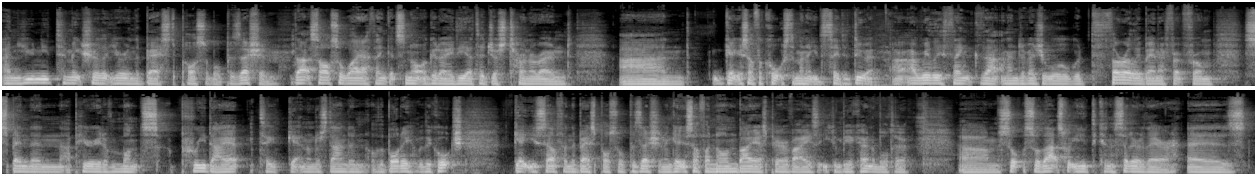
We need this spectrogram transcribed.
And you need to make sure that you're in the best possible position. That's also why I think it's not a good idea to just turn around and get yourself a coach the minute you decide to do it. I, really think that an individual would thoroughly benefit from spending a period of months pre diet to get an understanding of the body with a coach. Get yourself in the best possible position and get yourself a non-biased pair of eyes that you can be accountable to. Um, so, so that's what you need to consider. There is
